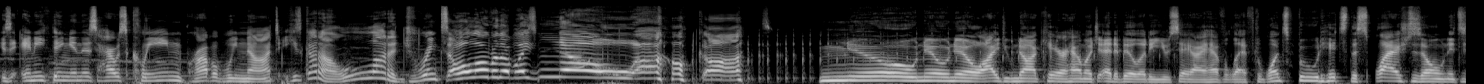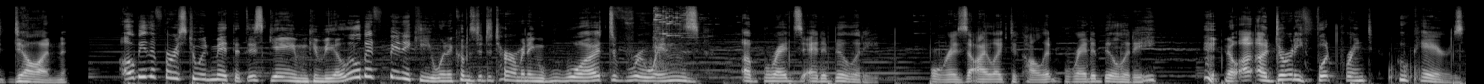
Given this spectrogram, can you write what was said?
Is anything in this house clean? Probably not. He's got a lot of drinks all over the place. No! Oh, God. No, no, no. I do not care how much edibility you say I have left. Once food hits the splash zone, it's done. I'll be the first to admit that this game can be a little bit finicky when it comes to determining what ruins a bread's edibility. Or as I like to call it, breadability. You know, a, a, dirty footprint, who cares?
